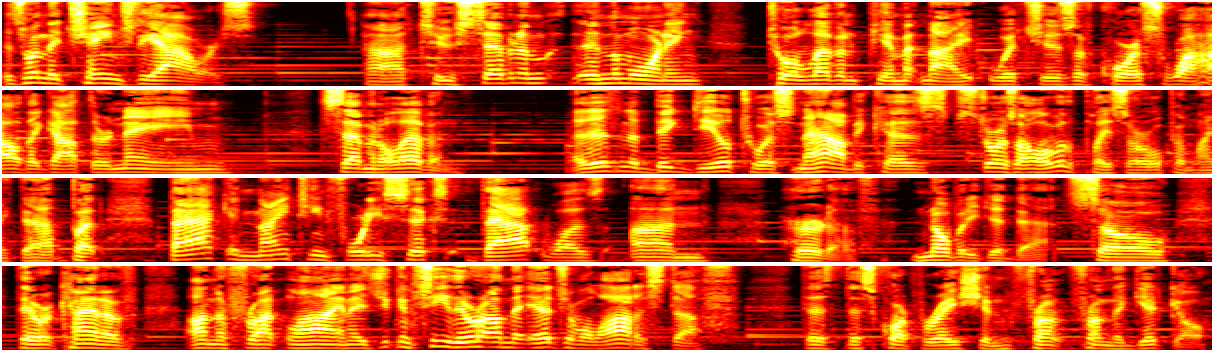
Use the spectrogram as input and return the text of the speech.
is when they changed the hours uh, to 7 in the morning to 11 p.m. at night, which is, of course, how they got their name 7 Eleven. That isn't a big deal to us now because stores all over the place are open like that. But back in 1946, that was unheard of. Nobody did that. So they were kind of on the front line. As you can see, they were on the edge of a lot of stuff, this, this corporation from, from the get go.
